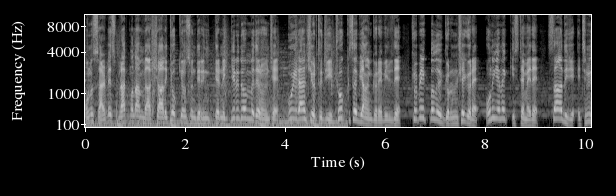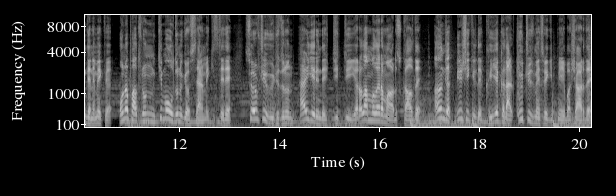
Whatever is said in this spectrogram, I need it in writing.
Onu serbest bırakmadan ve aşağıdaki okyanusun derinliklerine geri dönmeden önce bu iğrenç yırtıcıyı çok kısa bir an görebildi. Köpek balığı görünüşe göre onu yemek istemedi. Sadece etini denemek ve ona patronun kim olduğunu göstermek istedi. Sörfçü vücudunun her yerinde ciddi yaralanmalara maruz kaldı. Ancak bir şekilde kıyıya kadar 300 metre gitmeyi başardı.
